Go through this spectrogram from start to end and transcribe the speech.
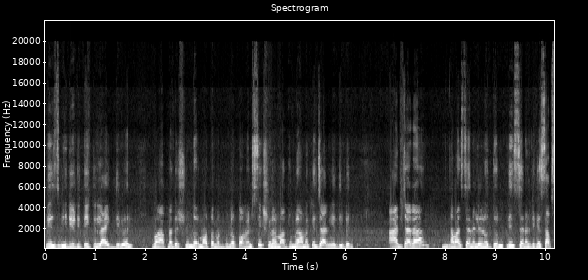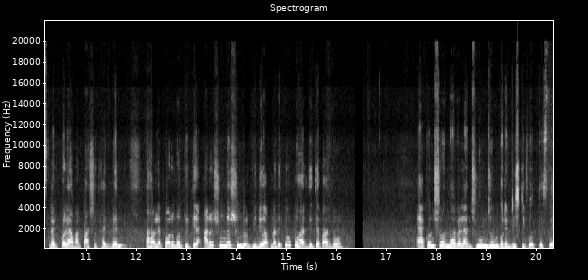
প্লিজ ভিডিওটিতে একটি লাইক দিবেন এবং আপনাদের সুন্দর মতামতগুলো কমেন্ট সেকশনের মাধ্যমে আমাকে জানিয়ে দিবেন। আর যারা আমার চ্যানেলে নতুন প্লিজ চ্যানেলটিকে সাবস্ক্রাইব করে আমার পাশে থাকবেন। তাহলে পরবর্তীতে আরও সুন্দর সুন্দর ভিডিও আপনাদেরকে উপহার দিতে পারব। এখন সন্ধ্যাবেলা ঝুমঝুম করে বৃষ্টি পড়তেছে।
